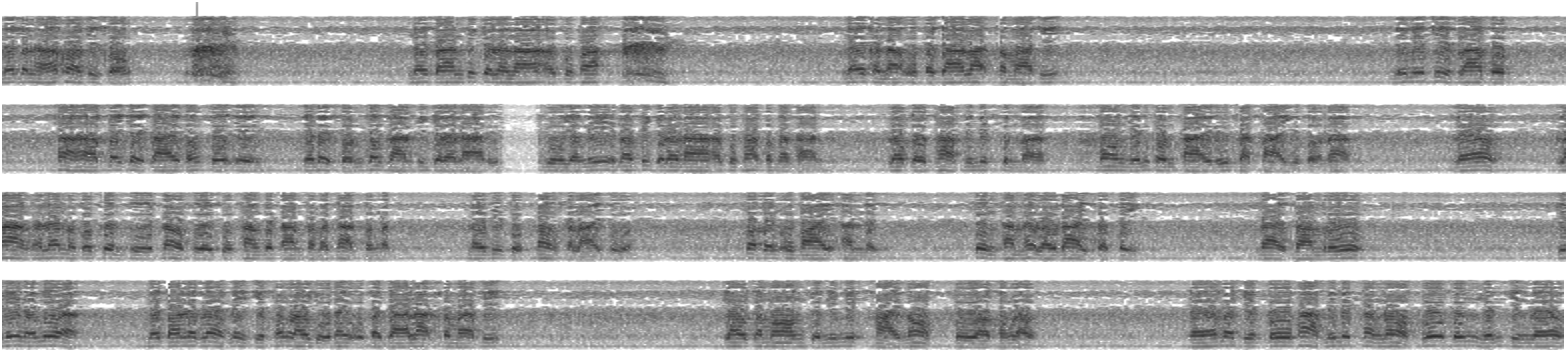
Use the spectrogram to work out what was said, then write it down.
ในปัญหาข้อที่สองในการพิจารณาอสุภะในขณะอุปจารสมาธินิมิตที่ปรากฏ ถ้าหากไม่ใช่กายของตัวเอง จะได้ผลของการพิจารณาหรือ อยู่อย่างนี้เราพิจารณาอสุภกรรมฐาน เราเกิดภาพนิมิตขึ้นมามองเห็นคนตายหรือสัตว์ตายอยู่ต่อหน้า แล้วร่างอันนั้นมันก็ขึ้นอืดเน่าเปื่อยผุพังไปตามธรรมชาติของมัน ในที่สุดต้องสลายตัว ก็เป็นอุบายอันหนึ่ง ซึ่งทำให้เราได้สติ ได้ความรู้ ทีนี้ในเมื่อ ในตอนแรกๆนี่จิตของเราอยู่ในอุปจารสมาธิ เราจะมองเห็นนิมิตภายนอกตัวของเรา แต่เมื่อเจิตดูภาพนิมิตข้างนอกรู้ซึ้งเห็นจริงแล้ว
